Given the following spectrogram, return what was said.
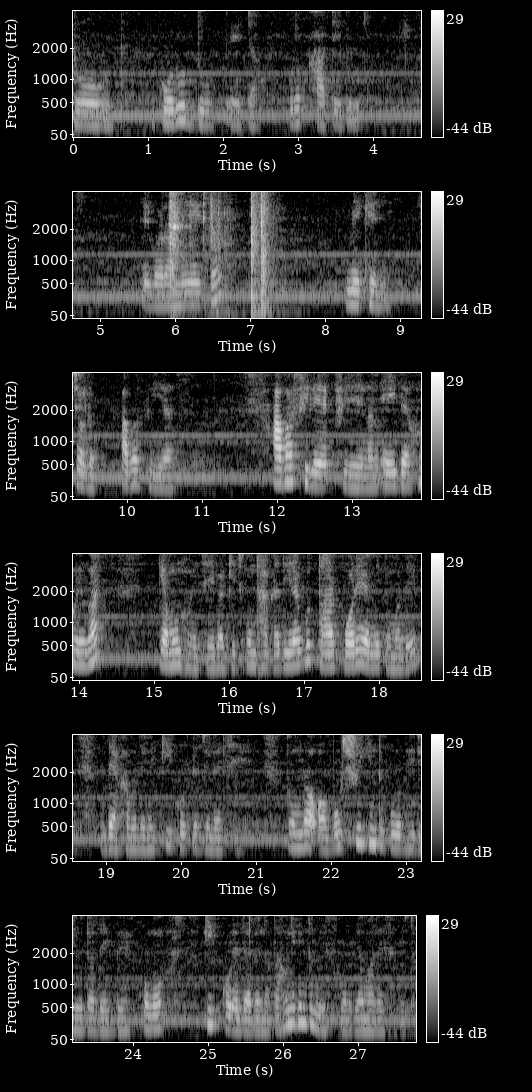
দুধ, গরুর দুধ এটা, পুরো খাঁটি দুধ। এবার আমি এইটা মেখে নিই চলো, আবার ফিরে আসছি। আবার ফিরে ফিরে এলাম। এই দেখো এবার কেমন হয়েছে। এবার কিছুক্ষণ ঢাকা দিয়ে রাখব, তারপরে আমি তোমাদের দেখাবো যে আমি কী করতে চলেছি। তোমরা অবশ্যই কিন্তু পুরো ভিডিওটা দেখবে, কোনো স্কিপ করে যাবে না। তাহলে কিন্তু মিস করবে আমার রেসিপিটা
